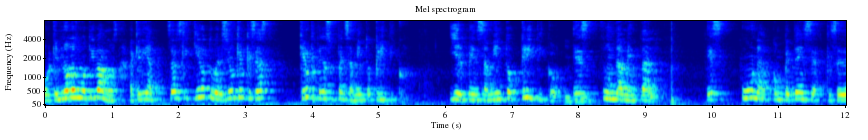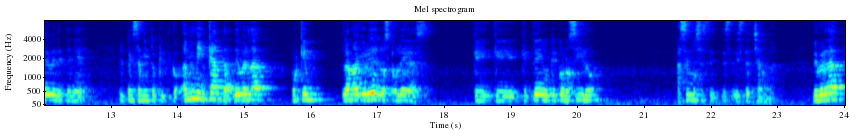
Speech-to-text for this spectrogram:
porque no los motivamos a que digan, ¿sabes qué? Quiero tu versión, quiero que seas, quiero que tengas un pensamiento crítico. Y el pensamiento crítico es fundamental. Es una competencia que se debe de tener, el pensamiento crítico. A mí me encanta, de verdad, porque la mayoría de los colegas que, que, tengo, que he conocido, hacemos este, este, esta chamba. De verdad,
